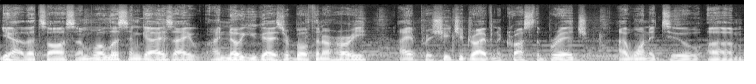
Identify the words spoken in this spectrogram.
Yeah, that's awesome. Well, listen, guys, I, I know you guys are both in a hurry. I appreciate you driving across the bridge. I wanted to um,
